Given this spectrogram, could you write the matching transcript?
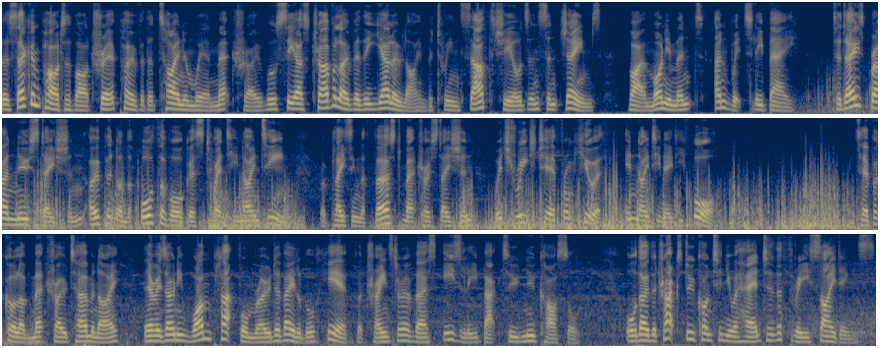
The second part of our trip over the Tyne and Wear Metro will see us travel over the Yellow Line between South Shields and St James via Monument and Whitley Bay. Today's brand new station opened on the 4th of August 2019, replacing the first metro station which reached here from Heworth in 1984. Typical of metro termini, there is only one platform road available here for trains to reverse easily back to Newcastle although the tracks do continue ahead to the three sidings.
